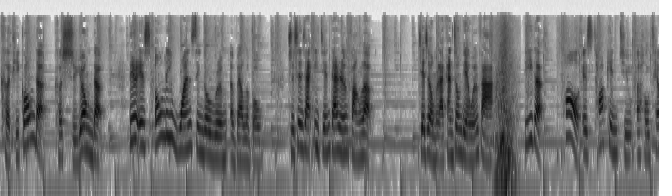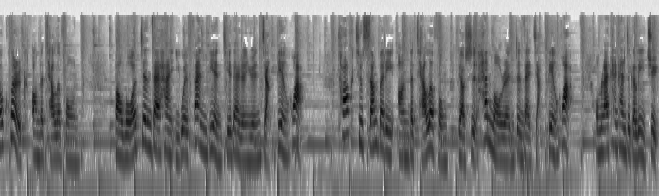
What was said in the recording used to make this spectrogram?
可提供的、可使用的。There is only one single room available. 只剩下一间单人房了。接着我们来看重点文法。第一个，Paul is talking to a hotel clerk on the telephone。保罗正在和一位饭店接待人员讲电话。Talk to somebody on the telephone 表示和某人正在讲电话。我们来看看这个例句：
